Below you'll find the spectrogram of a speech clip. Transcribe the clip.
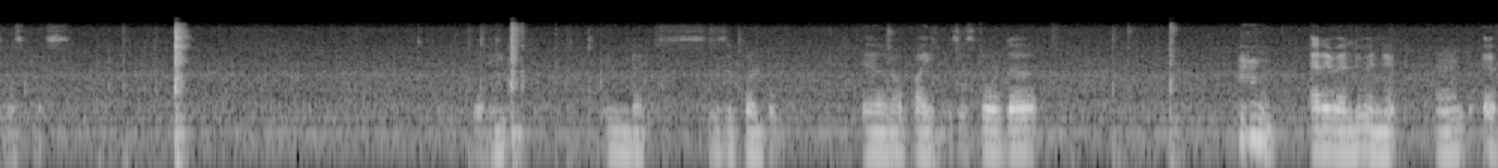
plus plus. So int index is equal to here of i is store the array value in it and if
